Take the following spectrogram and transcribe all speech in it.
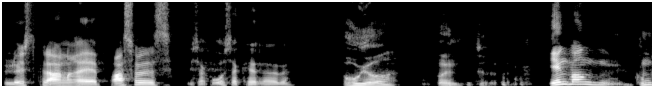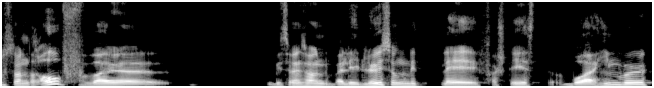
löst kleinere Puzzles. Ist ein großer Keller, oder? Oh ja. Und irgendwann kommst du dann drauf, weil, wie soll ich sagen, weil die Lösung nicht gleich verstehst, wo er hin will.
